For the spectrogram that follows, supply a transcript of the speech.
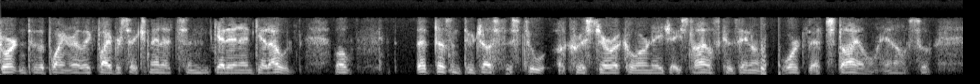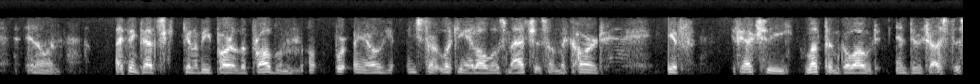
shortened to the point where like five or six minutes and get in and get out. Well, that doesn't do justice to a Chris Jericho or an AJ Styles because they don't work that style, you know. So, you know, and I think that's going to be part of the problem. Uh, You know, you start looking at all those matches on the card. If if you actually let them go out and do justice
